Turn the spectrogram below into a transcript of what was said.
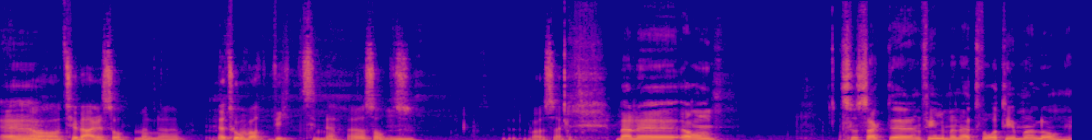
Ehm, ja tyvärr är så. Men eh, jag tror hon var ett vittne eller sånt. Mm. Var det säkert. Men, eh, ja. Som sagt, eh, filmen är två timmar lång.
